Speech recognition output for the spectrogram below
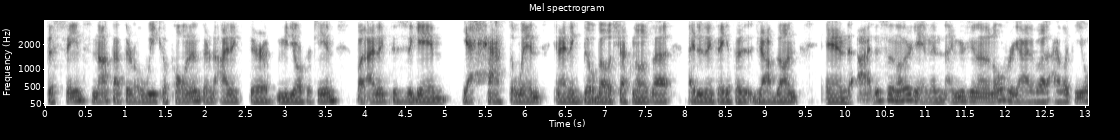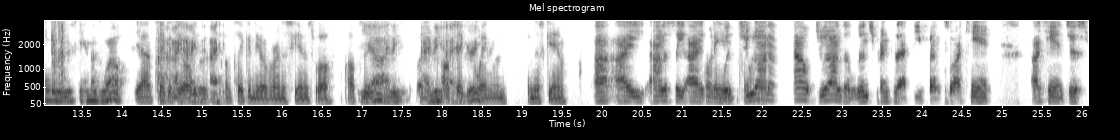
The Saints, not that they're a weak opponent, they're I think they're a mediocre team, but I think this is a game you have to win, and I think Bill Belichick knows that. I do think they get the job done, and uh, this is another game, and I'm usually not an over guy, but I like the over in this game as well. Yeah, I'm taking I- the over. I- I'm taking the over in this game as well. I'll take. Yeah, I think I think I'll I take agree. New England in this game. I, I honestly, I with Judon out, Judon's a linchpin to that defense, so I can't, I can't just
